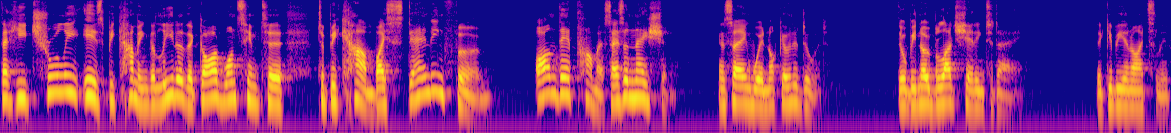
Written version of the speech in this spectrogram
that he truly is becoming the leader that God wants him to, to become by standing firm on their promise as a nation and saying, We're not going to do it. There will be no bloodshedding today. The Gibeonites live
